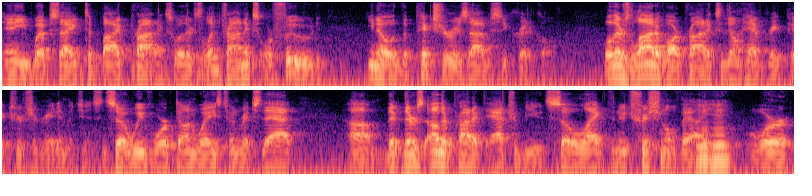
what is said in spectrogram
any website to buy products, whether it's Mm-hmm. electronics or food, you know, the picture is obviously critical. Well, there's a lot of our products that don't have great pictures or great images, and so we've worked on ways to enrich that. Um, there, there's other product attributes, so like the nutritional value, Mm-hmm. or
